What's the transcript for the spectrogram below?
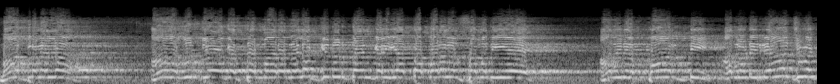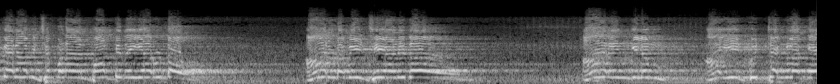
മാത്രമല്ല ആ ഉദ്യോഗസ്ഥന്മാരെ നിലക്കി നിർത്താൻ കഴിയാത്ത ഭരണസമിതിയെ അതിനെ പാർട്ടി അതിനോട് രാജിവെക്കാൻ ആവശ്യപ്പെടാൻ പാർട്ടി തയ്യാറുണ്ടോ? ആരുടെ വീഴ്ചയാണിത്? ആരെങ്കിലും ഈ കുറ്റങ്ങളൊക്കെ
